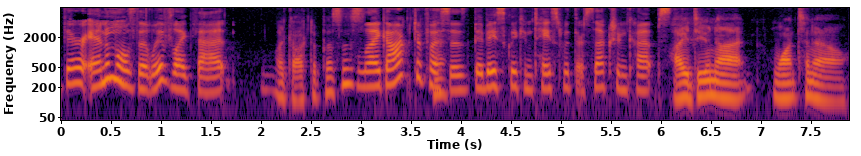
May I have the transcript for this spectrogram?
there are animals that live like that, like octopuses. like octopuses. They basically can taste with their suction cups. I do not want to know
